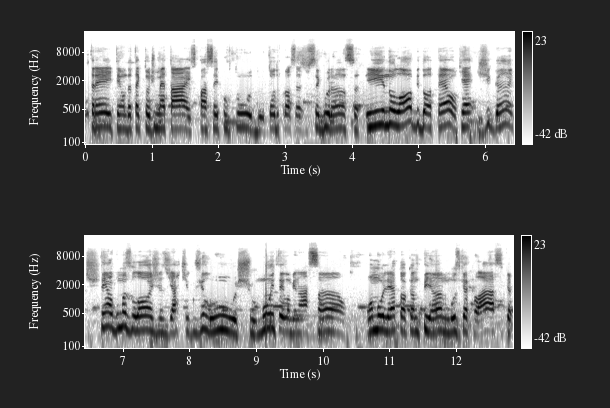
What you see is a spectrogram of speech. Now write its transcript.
Entrei, tem um detector de metais, passei por tudo todo o processo de segurança. E no lobby do hotel, que é gigante, tem algumas lojas de artigos de luxo, muita iluminação, uma mulher tocando piano, música clássica.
